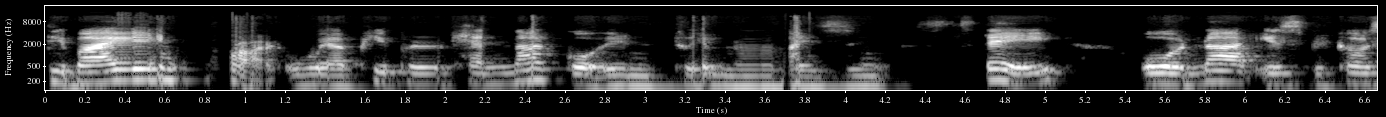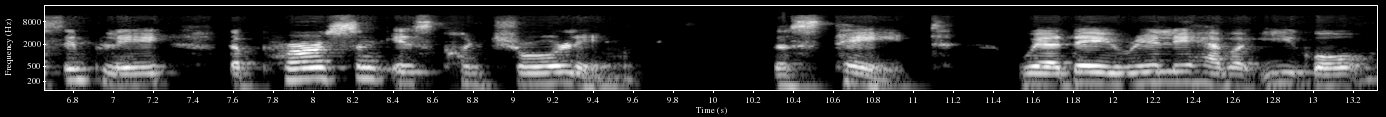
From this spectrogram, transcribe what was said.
dividing part where people cannot go into hypnotizing state or not is because simply the person is controlling the state where they really have an ego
